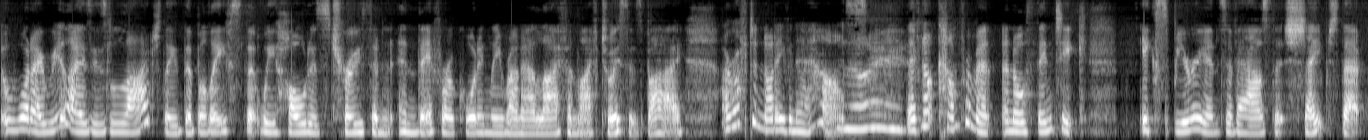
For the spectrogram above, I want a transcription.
what I realize is largely the beliefs that we hold as truth and, and therefore accordingly run our life and life choices by are often not even ours. No. They've not come from an authentic experience of ours that shaped that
